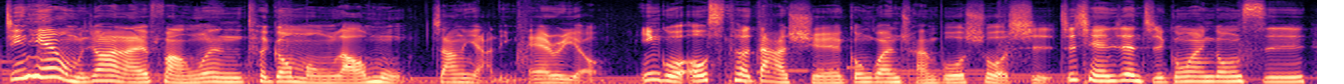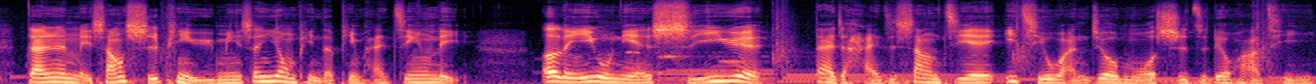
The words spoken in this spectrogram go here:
今天我们就要来访问特工盟老母张雅玲 Ariel，英国欧斯特大学公关传播硕士，之前任职公关公司，担任美商食品与民生用品的品牌经理。二零一五年十一月，带着孩子上街，一起挽救磨石子溜滑梯。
